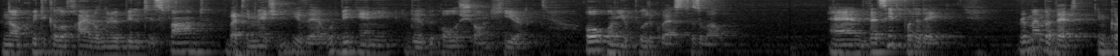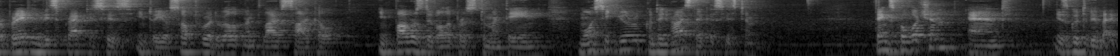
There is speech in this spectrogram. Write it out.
no critical or high vulnerabilities found, but imagine if there would be any, it will be all shown here, or on your pull request as well. And that's it for today. Remember that incorporating these practices into your software development lifecycle empowers developers to maintain more secure containerized ecosystem Thanks for watching and it's good to be back.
